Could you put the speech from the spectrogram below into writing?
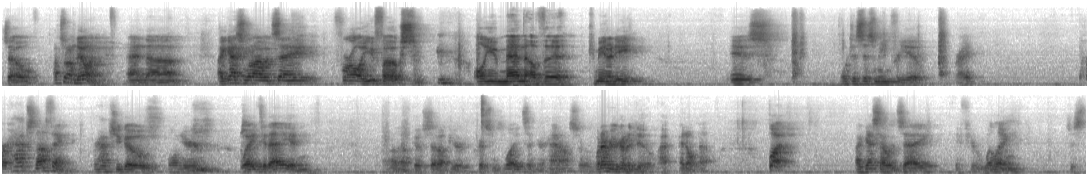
So that's what I'm doing. And uh, I guess what I would say for all you folks, all you men of the community, is what does this mean for you, right? Perhaps nothing. Perhaps you go on your way today and, I don't know, go set up your Christmas lights in your house or whatever you're gonna do. I, I don't know. But I guess I would say, if you're willing, just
